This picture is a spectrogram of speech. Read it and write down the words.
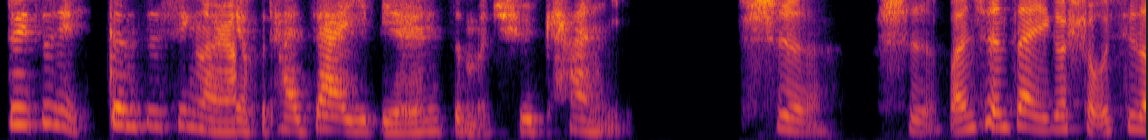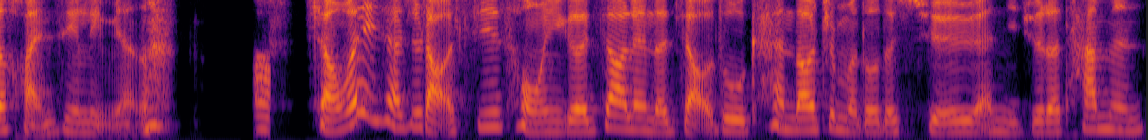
对自己更自信了，然后也不太在意别人怎么去看你。是。是完全在一个熟悉的环境里面了。嗯，想问一下，就小西从一个教练的角度看到这么多的学员，你觉得他们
